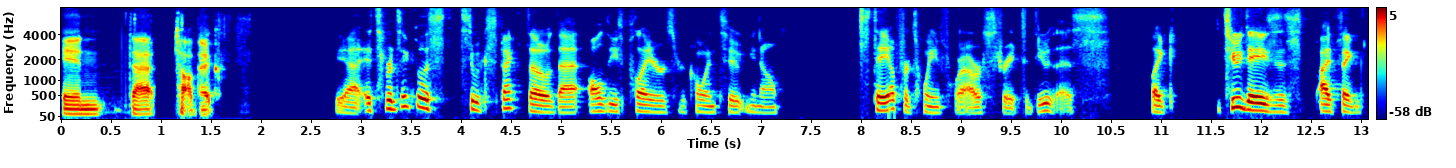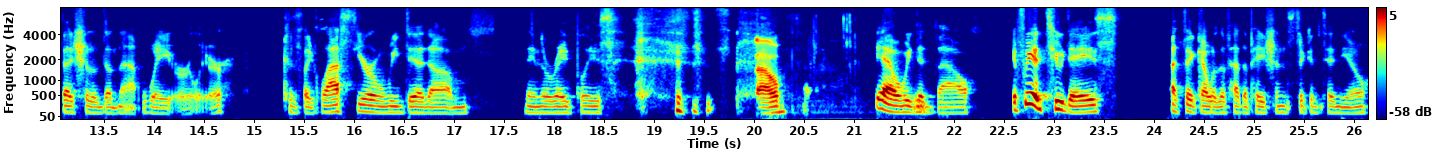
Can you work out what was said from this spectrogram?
in that topic. Yeah, it's ridiculous to expect though that all these players are going to, you know, stay up for 24 hours straight to do this. Like 2 days is I think they should have done that way earlier. Cuz like last year when we did um name the raid please. Vow. yeah, when we did vow. If we had 2 days, I think I would have had the patience to continue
